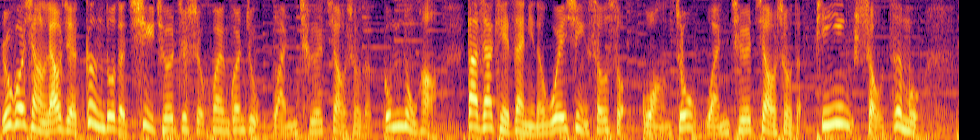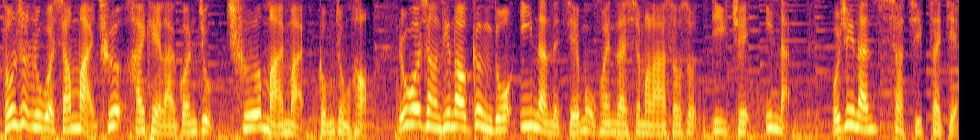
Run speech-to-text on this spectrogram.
如果想了解更多的汽车知识，欢迎关注“玩车教授”的公众号。大家可以在你的微信搜索“广州玩车教授”的拼音首字母。同时，如果想买车，还可以来关注“车买买”公众号。如果想听到更多一楠的节目，欢迎在喜马拉雅搜索 DJ 一楠。我是一楠，下期再见。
